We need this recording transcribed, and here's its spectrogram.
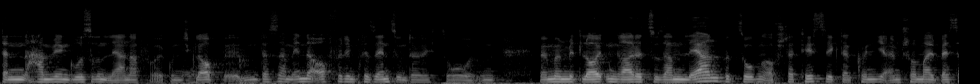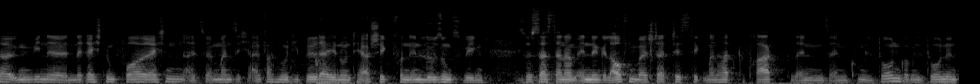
dann haben wir einen größeren Lernerfolg. Und ich glaube, ähm, das ist am Ende auch für den Präsenzunterricht so. Und wenn man mit Leuten gerade zusammen lernt, bezogen auf Statistik, dann können die einem schon mal besser irgendwie eine, eine, Rechnung vorrechnen, als wenn man sich einfach nur die Bilder hin und her schickt von den Lösungswegen. So ist das dann am Ende gelaufen bei Statistik. Man hat gefragt, seinen, seinen Kommilitonen, Kommilitonen,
